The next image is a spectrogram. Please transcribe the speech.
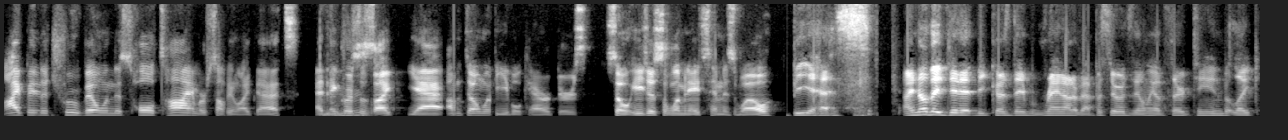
I've been the true villain this whole time," or something like that. And then Chris Mhm. is like, "Yeah, I'm done with evil characters," so he just eliminates him as well. BS. I know they did it because they ran out of episodes. They only had 13, but like,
